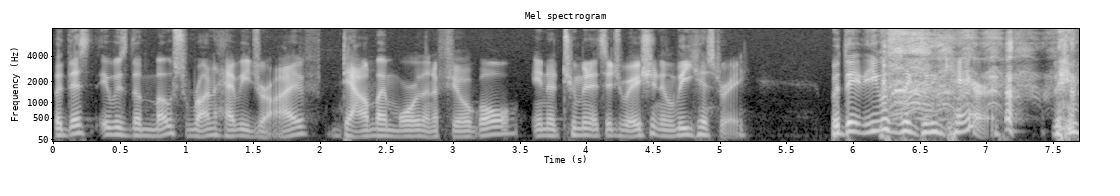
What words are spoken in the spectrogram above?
But this it was the most run heavy drive down by more than a field goal in a two minute situation in league history. But they, the Eagles like didn't care. they,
